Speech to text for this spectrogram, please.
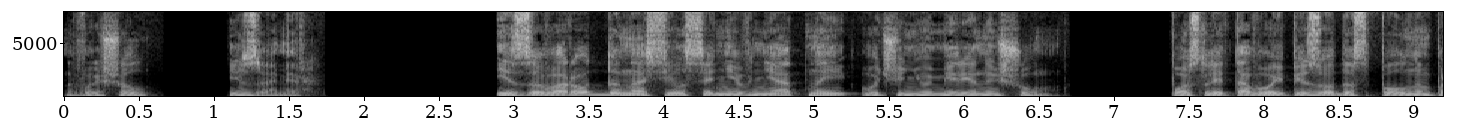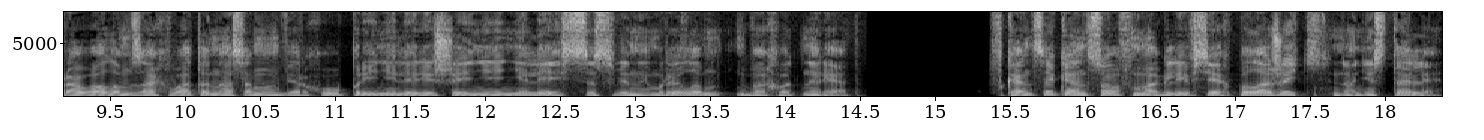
Вышел и замер. Из-за ворот доносился невнятный, очень умеренный шум. После того эпизода с полным провалом захвата на самом верху приняли решение не лезть со свиным рылом в охотный ряд. В конце концов, могли всех положить, но не стали.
